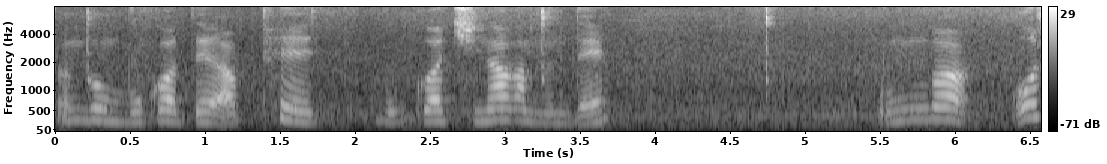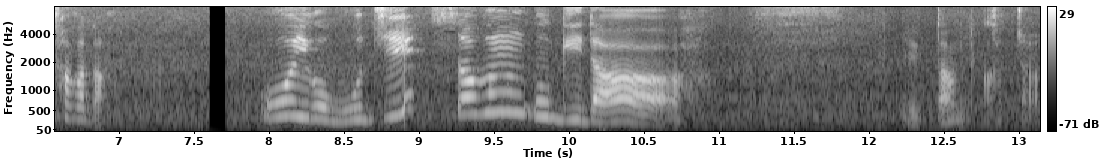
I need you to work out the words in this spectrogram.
방금 뭐가 내 앞에 뭐가 지나갔는데? 뭔가, 어, 사과다. 어, 이거 뭐지? 썩은 고기다. 일단 가자.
